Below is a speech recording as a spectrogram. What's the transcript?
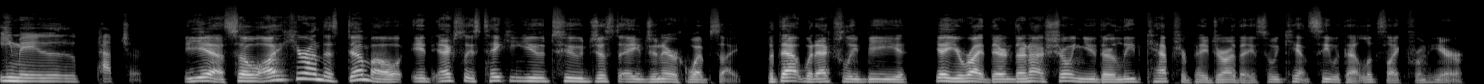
email capture. Yeah, so I here on this demo, it actually is taking you to just a generic website. But that would actually be yeah, you're right. They're they're not showing you their lead capture page, are they? So we can't see what that looks like from here.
